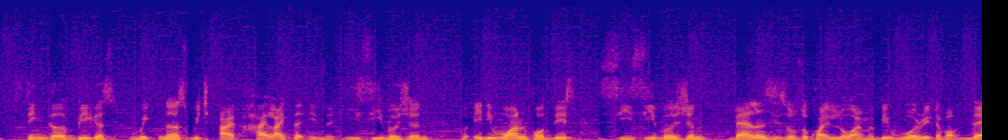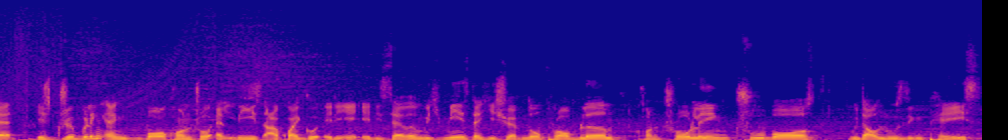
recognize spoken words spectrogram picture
single biggest weakness which I've highlighted in the EC version. So 81 for this CC version. Balance is also quite low, I'm a bit worried about that. His dribbling and ball control at least are quite good, 88-87, which means that he should have no problem controlling through balls, without losing pace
